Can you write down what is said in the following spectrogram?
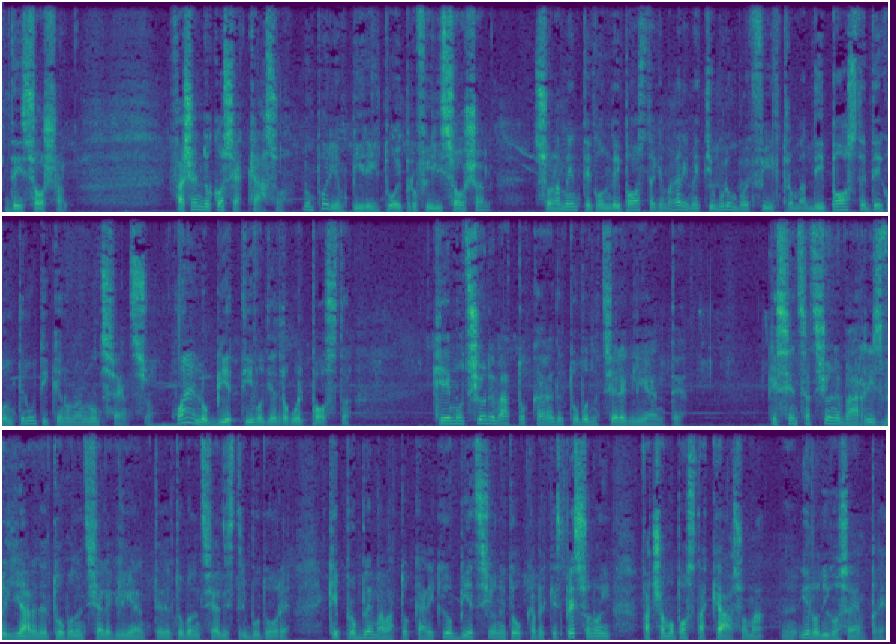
dei social facendo cose a caso. Non puoi riempire i tuoi profili social solamente con dei post che magari metti pure un buon filtro, ma dei post e dei contenuti che non hanno un senso. Qual è l'obiettivo dietro quel post? Che emozione va a toccare del tuo potenziale cliente? Che sensazione va a risvegliare del tuo potenziale cliente, del tuo potenziale distributore? Che problema va a toccare? Che obiezione tocca? Perché spesso noi facciamo post a caso, ma eh, io lo dico sempre,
